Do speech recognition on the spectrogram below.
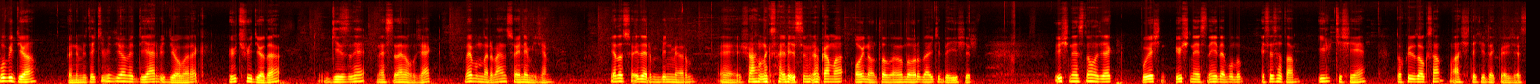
bu video önümüzdeki video ve diğer video olarak 3 videoda gizli nesneler olacak ve bunları ben söylemeyeceğim. Ya da söylerim bilmiyorum. Ee, şu anlık söyleyesim yok ama oyun ortalarına doğru belki değişir. 3 nesne olacak. Bu 3 nesneyi de bulup SS atan ilk kişiye 990 vahşi tekirdek vereceğiz.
